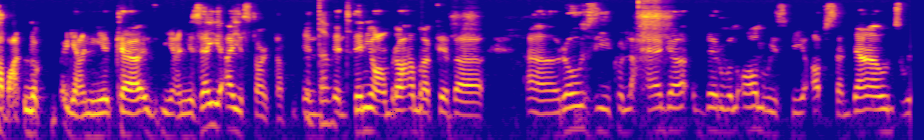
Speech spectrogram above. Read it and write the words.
طبعا. Look، يعني ك يعني زي أي startup. الدنيا عمرها ما بتبقى rosy كل حاجة. There will always be ups and downs و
